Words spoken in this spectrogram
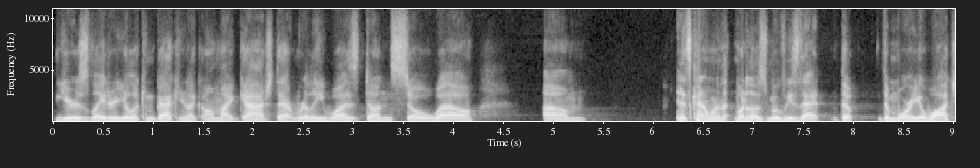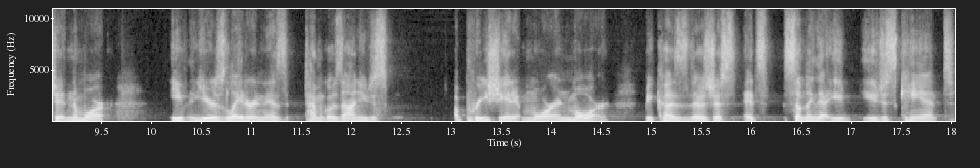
years later. You're looking back and you're like, oh my gosh, that really was done so well. Um, and it's kind of one of the, one of those movies that the the more you watch it and the more years later and as time goes on, you just appreciate it more and more because there's just it's something that you you just can't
